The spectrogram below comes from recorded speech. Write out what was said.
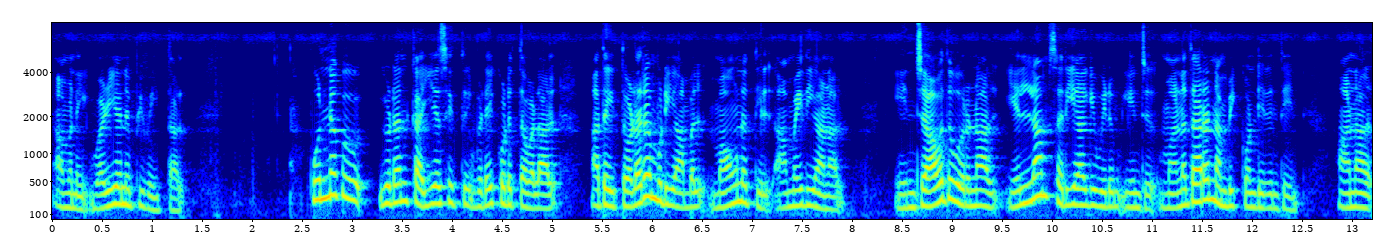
அவனை வழியனுப்பி வைத்தாள். புன்னகையுடன் கையசைத்து விடை கொடுத்தவளால் அதை தொடர முடியாமல் மௌனத்தில் அமைதியானாள். என்றாவது ஒரு நாள் எல்லாம் சரியாகிவிடும் என்று மனதார நம்பிக்கொண்டிருந்தேன். ஆனால்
